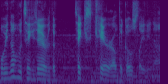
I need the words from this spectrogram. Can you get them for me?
Well, we know who takes care of the takes care of the ghost lady now.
